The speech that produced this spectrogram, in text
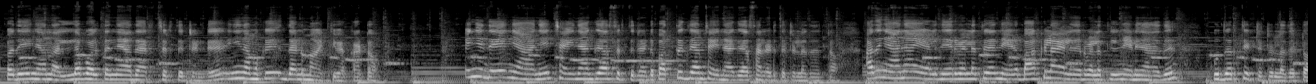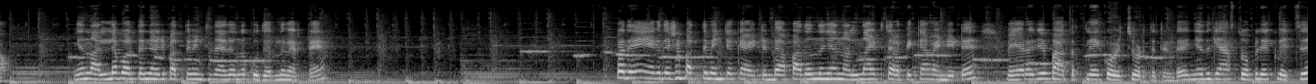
അപ്പോൾ അതേ ഞാൻ നല്ല പോലെ തന്നെ അത് അരച്ചെടുത്തിട്ടുണ്ട്. ഇനി നമുക്ക് ഇതാണ് മാറ്റി വെക്കാം കേട്ടോ ഇനി ഇതേ ഞാൻ ചൈന ഗ്രാസ് എടുത്തിട്ടുണ്ട്. പത്ത് ഗ്രാം ചൈന ഗ്രാസ് ആണ് എടുത്തിട്ടുള്ളത് കേട്ടോ അത് ഞാൻ ആ ഇളനീർ വെള്ളത്തിൽ തന്നെയാണ് ബാക്കിയുള്ള ഇളനീർ വെള്ളത്തിൽ തന്നെയാണ് ഞാനത് കുതിർത്തിട്ടിട്ടുള്ളത് കേട്ടോ ഞാൻ നല്ല പോലെ തന്നെ ഒരു പത്ത് മിനിറ്റ് നേരം ഒന്ന് കുതിർന്ന് വരട്ടെ. അപ്പോൾ അതേ ഏകദേശം പത്ത് മിനിറ്റ് ഒക്കെ ആയിട്ടുണ്ട്. അപ്പോൾ അതൊന്ന് ഞാൻ നന്നായിട്ട് തിളപ്പിക്കാൻ വേണ്ടിയിട്ട് വേറൊരു പാത്രത്തിലേക്ക് ഒഴിച്ചു കൊടുത്തിട്ടുണ്ട്. ഇനി അത് ഗ്യാസ് സ്റ്റോപ്പിലേക്ക് വെച്ച്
